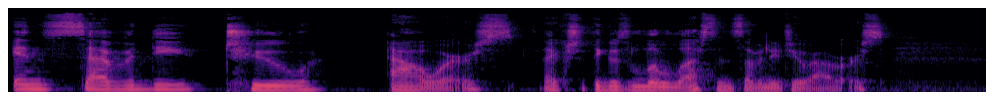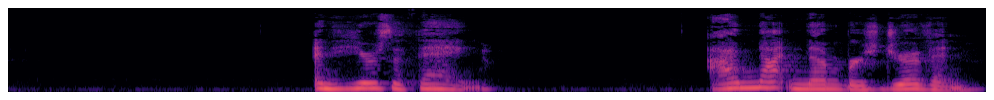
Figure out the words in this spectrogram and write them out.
in 72 hours. I actually think it was a little less than 72 hours. And here's the thing I'm not numbers driven.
